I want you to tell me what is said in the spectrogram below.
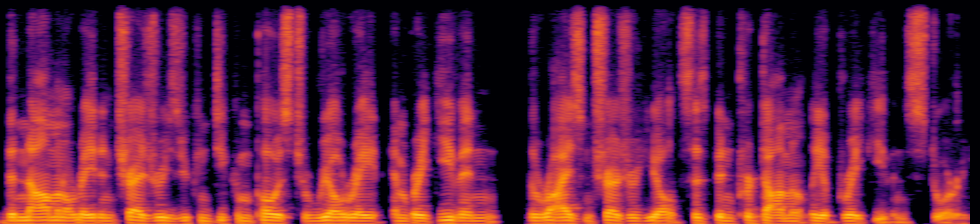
The nominal rate in treasuries you can decompose to real rate and break even. The rise in treasury yields has been predominantly a break even story.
